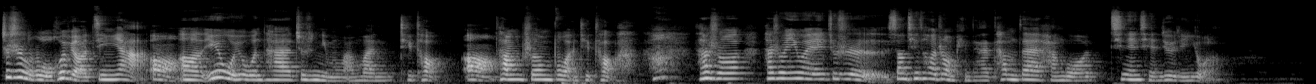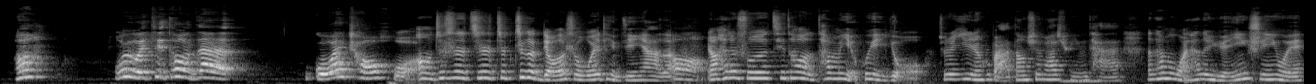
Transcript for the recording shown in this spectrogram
就是我会比较惊讶，嗯嗯，因为我有问他，就是你们玩不玩 TikTok？嗯他们说他们不玩 TikTok 啊。他说，他说，因为就是像 TikTok 这种平台，他们在韩国七年前就已经有了。啊，我以为 TikTok 在国外超火。哦，就是其实这这个聊的时候，我也挺惊讶的。嗯然后他就说，TikTok 他们也会有，就是艺人会把它当宣发平台。那他们玩它的原因是因为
